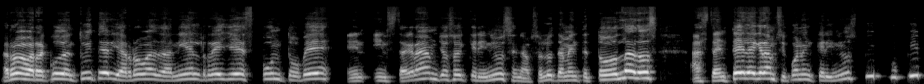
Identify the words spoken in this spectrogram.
arroba barracudo en Twitter y arroba danielreyes.b en Instagram. Yo soy Kerinews en absolutamente todos lados, hasta en Telegram, si ponen Kerinews, pip, pip, pip.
